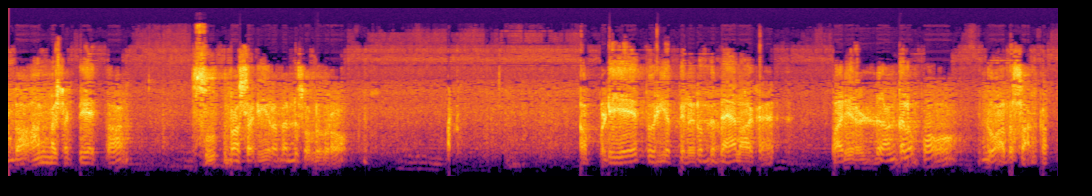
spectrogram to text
அந்த ஆன்ம சக்தியைத்தான் சூக்ம சரீரம் என்று சொல்லுகிறோம். அப்படியே துரியத்திலிருந்து மேலாக பனிரெண்டு அங்கலம் போவோம். துவாதசாங்கம்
